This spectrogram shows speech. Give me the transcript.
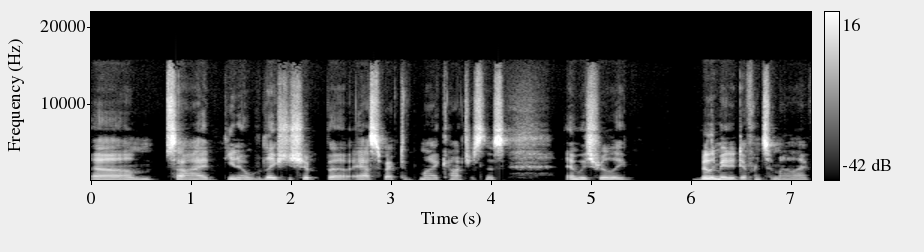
um, side, you know, relationship uh, aspect of my consciousness, and which really, really made a difference in my life.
